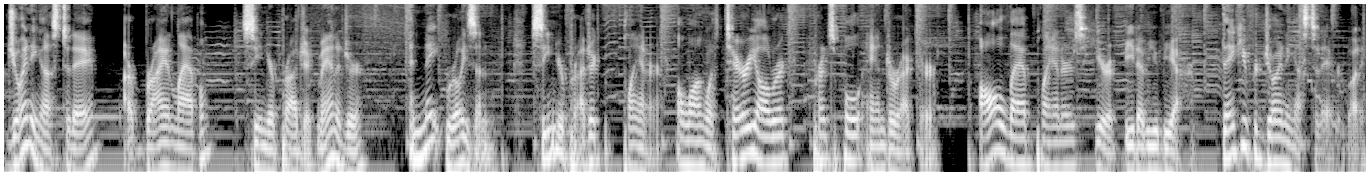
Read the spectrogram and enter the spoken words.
Joining us today are Brian Lapham, Senior Project Manager, and Nate Roisen, Senior Project Planner, along with Terri Ulrick, Principal and Director, all lab planners here at BWBR. Thank you for joining us today, everybody.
